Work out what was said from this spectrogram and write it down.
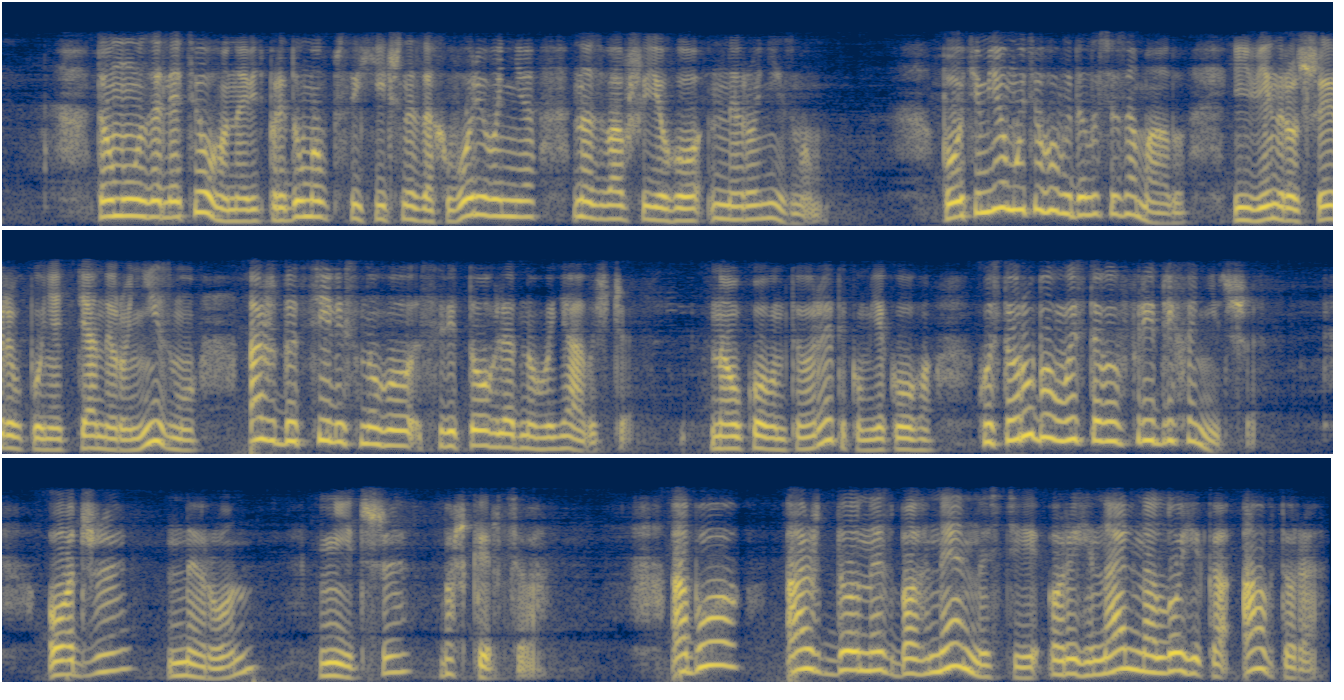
Тому задля цього навіть придумав психічне захворювання, назвавши його неронізмом. Потім йому цього видалося замало, і він розширив поняття неронізму аж до цілісного світоглядного явища, науковим теоретиком якого Кусторубов виставив Фрідріха Ніцше. Отже, Нерон, Ніцше, Башкирцева. Або аж до незбагненності оригінальна логіка автора,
